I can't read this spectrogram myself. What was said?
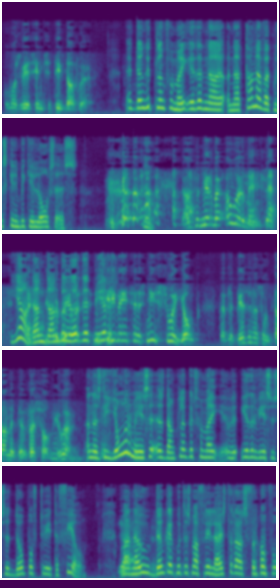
Kom ons wees sensitief daarvoor. Ek dink dit klink vir my eerder na na tande wat miskien 'n bietjie los is. Ja. Dan is dit meer by ouer mense. Ja, dan dan behoort dit meer Die mense is nie so jonk dat hulle besig is om tande te wissel nie, hoor. En as die jonger mense is, dan klink dit vir my eerder wees soos 'n dop of twee te veel. Ja. Maar nou dink ek moet ons maar vir die luisteraars vra om vir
